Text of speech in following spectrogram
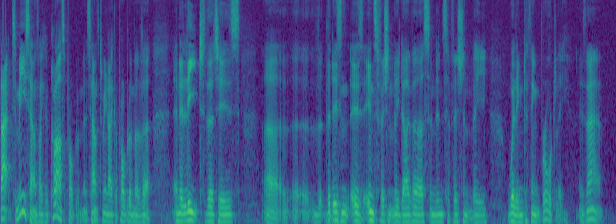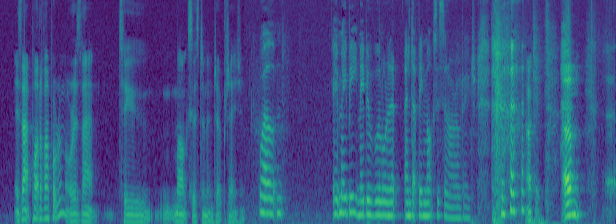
that to me sounds like a class problem. It sounds to me like a problem of a, an elite that is uh, that, that isn't is insufficiently diverse and insufficiently willing to think broadly. Is that is that part of our problem, or is that too Marxist an interpretation? Well, it may be. Maybe we'll all end up being Marxists in our old age. okay. Um, uh,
